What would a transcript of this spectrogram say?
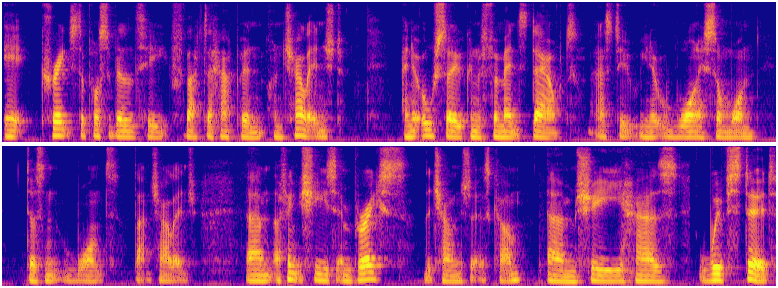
it creates the possibility for that to happen unchallenged, and it also of foments doubt as to you know why someone doesn't want that challenge. Um, I think she's embraced the challenge that has come. Um, she has withstood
